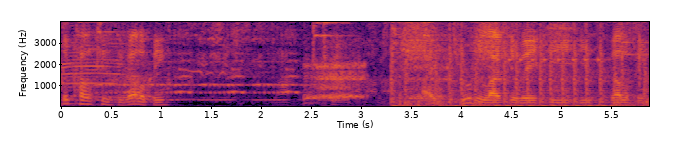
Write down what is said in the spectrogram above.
Look how he's developing. I truly like the way he is developing.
